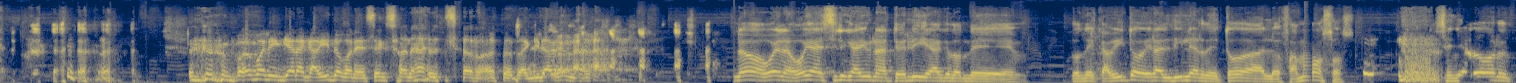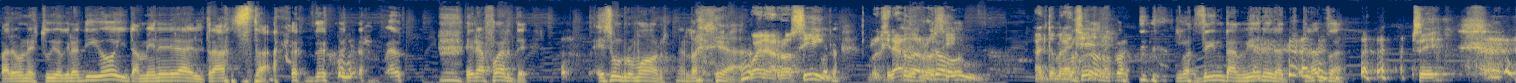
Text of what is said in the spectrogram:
Podemos linkear a Cabito con el sexo anal, o sea, tranquilamente. No, bueno, voy a decir que hay una teoría que donde, donde Cabito era el dealer de todos los famosos. Diseñador para un estudio creativo y también era el tranza. era fuerte. Es un rumor, en realidad. Bueno, Rosín, Gerardo Entró- Rosín, alto melachero. Rosín también era tranza. Sí.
